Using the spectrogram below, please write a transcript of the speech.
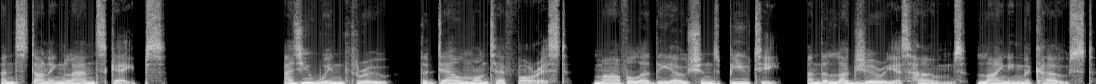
and stunning landscapes. As you wind through the Del Monte forest, marvel at the ocean's beauty and the luxurious homes lining the coast.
